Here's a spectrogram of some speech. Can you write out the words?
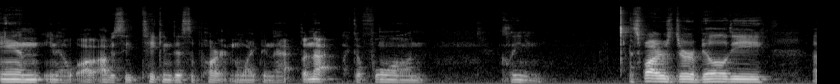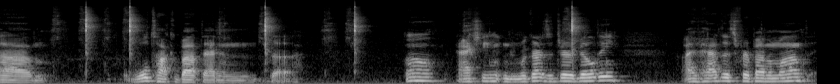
and you know obviously taking this apart and wiping that but not like a full-on cleaning as far as durability um, we'll talk about that in the well actually in regards to durability I've had this for about a month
